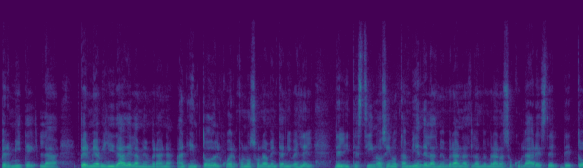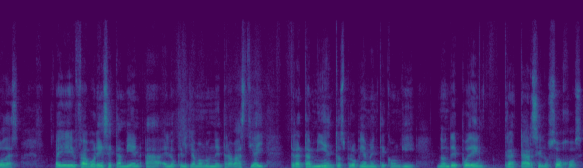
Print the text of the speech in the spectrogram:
permite la permeabilidad de la membrana en todo el cuerpo, no solamente a nivel del, intestino, sino también de las membranas, las membranas oculares, de, de todas. Eh, favorece también a lo que le llamamos netrabasti. Hay tratamientos propiamente con ghee, donde pueden tratarse los ojos,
